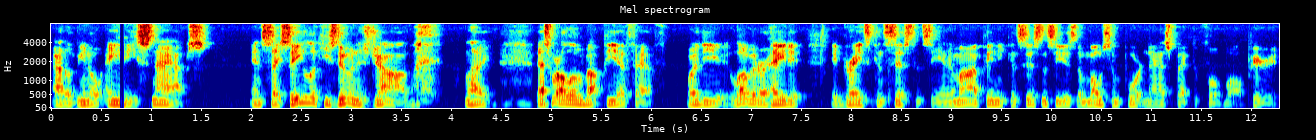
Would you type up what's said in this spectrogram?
out of you know 80 snaps and say, see, look, he's doing his job. like that's what I love about PFF whether you love it or hate it, it grades consistency. And in my opinion, consistency is the most important aspect of football, period.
